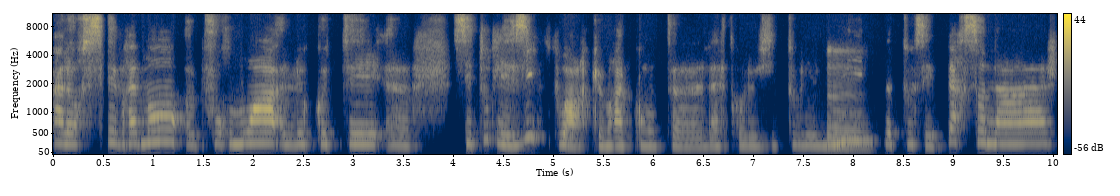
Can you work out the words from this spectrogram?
Alors, c'est vraiment euh, pour moi le côté, euh, c'est toutes les histoires que me raconte euh, l'astrologie, tous les mmh. mythes, tous ces personnages,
